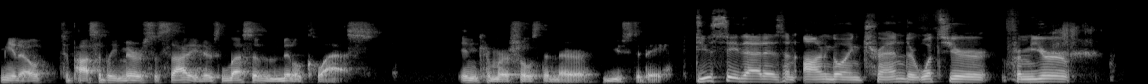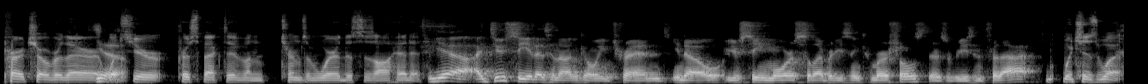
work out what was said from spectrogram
you know, to possibly mirror society, there's less of a middle class in commercials than there used to be. Do you see that as an ongoing trend, or what's your from your perch over there? Yeah. What's your perspective in terms of where this is all headed? Yeah, I do see it as an ongoing trend. You know, you're seeing more celebrities in commercials. There's a reason for that. Which is what?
